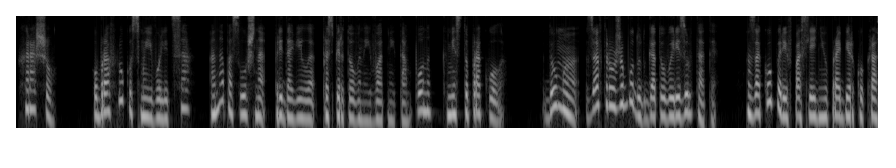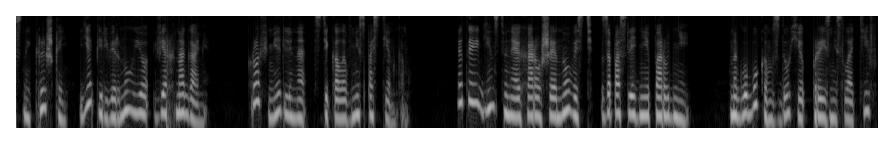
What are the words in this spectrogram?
Хорошо. Убрав руку с моего лица, она послушно придавила проспиртованный ватный тампон к месту прокола. Думаю, завтра уже будут готовы результаты. Закупорив последнюю пробирку красной крышкой, я перевернул ее вверх ногами. Кровь медленно стекала вниз по стенкам. Это единственная хорошая новость за последние пару дней. На глубоком вздохе произнесла Тиф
